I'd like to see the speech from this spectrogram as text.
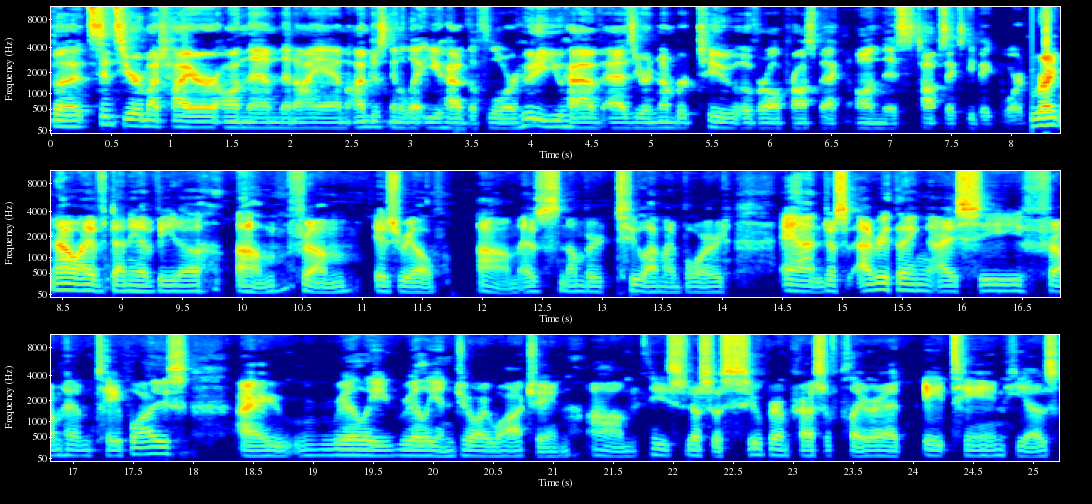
But since you're much higher on them than I am, I'm just going to let you have the floor. Who do you have as your number two overall prospect on this top 60 big board? Right now, I have Deni Avdija um, from Israel um, as number two on my board. And just everything I see from him tape wise, I really, really enjoy watching. Um, he's just a super impressive player at 18. He has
